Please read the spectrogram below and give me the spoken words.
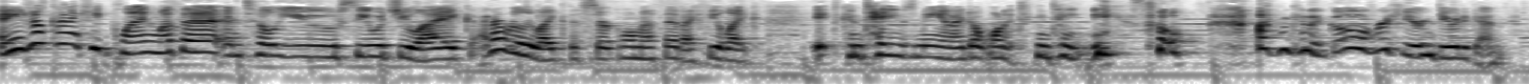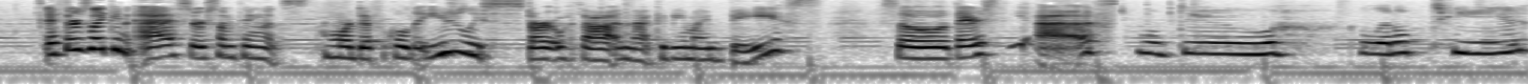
And you just kind of keep playing with it until you see what you like. I don't really like the circle method. I feel like it contains me and I don't want it to contain me. So I'm gonna go over here and do it again. If there's like an S or something that's more difficult, I usually start with that and that could be my base. So there's the S. We'll do a little T.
